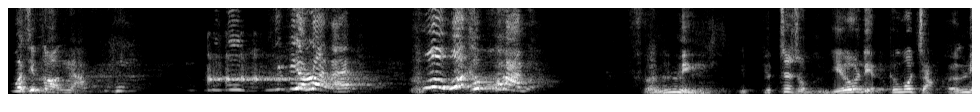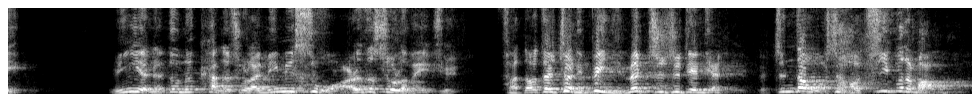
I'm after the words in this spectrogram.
我警告你啊！你你你别乱来，我我可不怕你。文明？就这种也有脸跟我讲文明？明眼人都能看得出来，明明是我儿子受了委屈，反倒在这里被你们指指点点，真当我是好欺负的吗？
